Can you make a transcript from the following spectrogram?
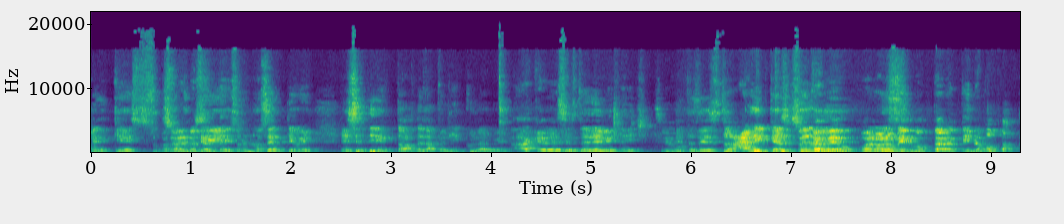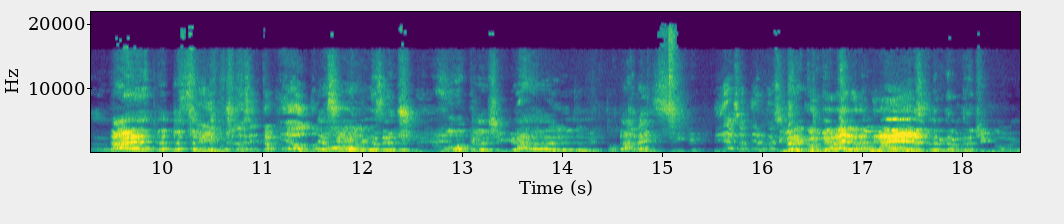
que, que es supuestamente inocente. es un inocente, güey, es el director de la película, güey. Ah, que Es este David Leitch. Sí. Entonces, esto, ah, güey, qué es pedo, güey. Vuelvo a lo mismo. Tarantino, papá. Ah, Ah, Sí, muchos hacen cameos, no, Ya sé, no. ya sé. No, que la chingada. Ay, sí, güey. Mira esa mierda Sí me recordó un chingo, la- güey.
